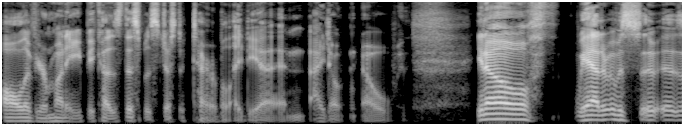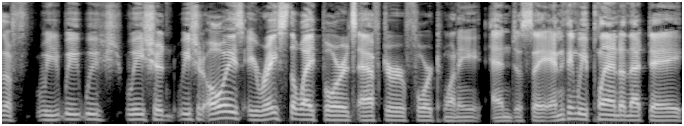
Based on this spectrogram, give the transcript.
all of your money because this was just a terrible idea, and I don't know. You know, we had it was, it was a we we we we should we should always erase the whiteboards after 420 and just say anything we planned on that day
